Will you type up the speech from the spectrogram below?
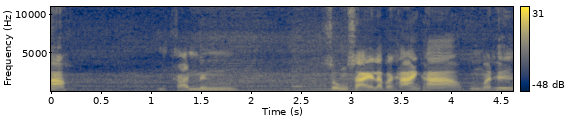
อ้าวอีกคันหนึ่งสงสัยรับประทานข้าวเพิ่งมาถึง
